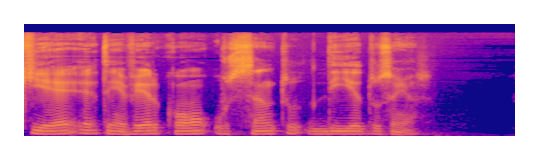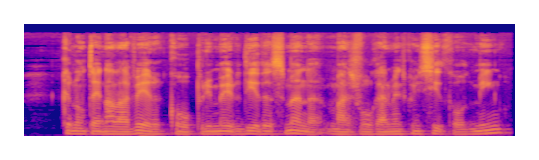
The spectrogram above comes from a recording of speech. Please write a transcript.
que é, eh, tem a ver com o Santo Dia do Senhor, que não tem nada a ver com o primeiro dia da semana, mais vulgarmente conhecido como o domingo,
